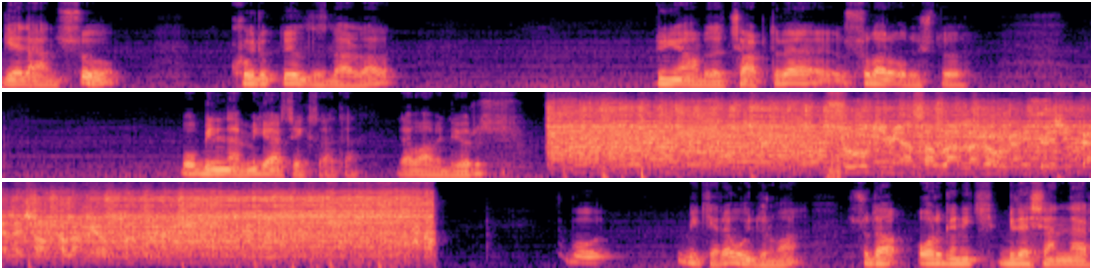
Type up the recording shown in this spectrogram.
gelen su kuyruklu yıldızlarla dünyamıza çarptı ve sular oluştu. Bu bilinen bir gerçek zaten. Devam ediyoruz. Su kimyasallarla ve organik bileşiklerle çalkalanıyordu. Bu bir kere uydurma. Suda organik bileşenler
